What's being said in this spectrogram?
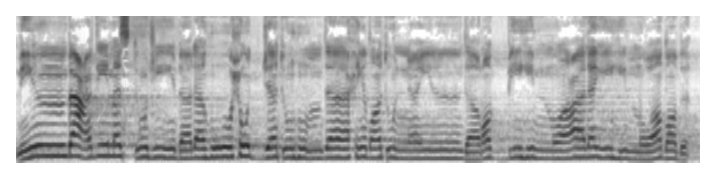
من بعد ما استجيب له حجتهم داحضة عند ربهم وعليهم غضب.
